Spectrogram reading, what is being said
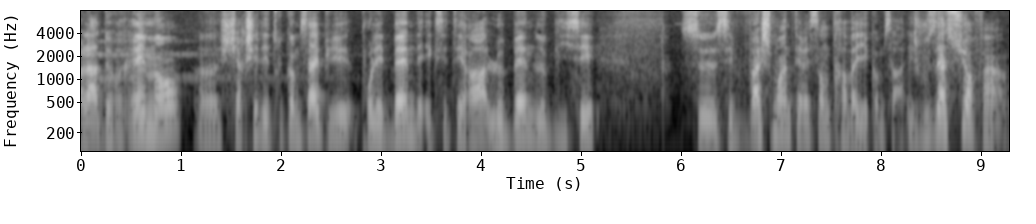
Voilà, de vraiment euh, chercher des trucs comme ça. Et puis pour les bends, etc., le bend, le glisser, c'est vachement intéressant de travailler comme ça. Et je vous assure, enfin,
